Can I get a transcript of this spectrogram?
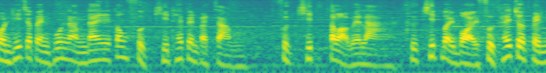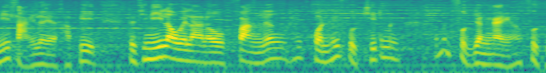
คนที่จะเป็นผู้นำได้นี่ต้องฝึกคิดให้เป็นประจำ ฝึกคิดตลอดเวลา คือคิดบ่อยๆ ฝึกให้จนเป็นนิสัยเลยอะครับพี่ แต่ทีนี้เราเวลาเราฟังเรื่องให้คนให้ฝึกคิดมันแล้วมันฝึกยังไงครับ ฝึก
